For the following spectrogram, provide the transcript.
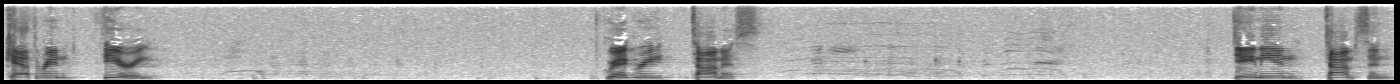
Catherine Theory. Gregory Thomas. Damian Thompson.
